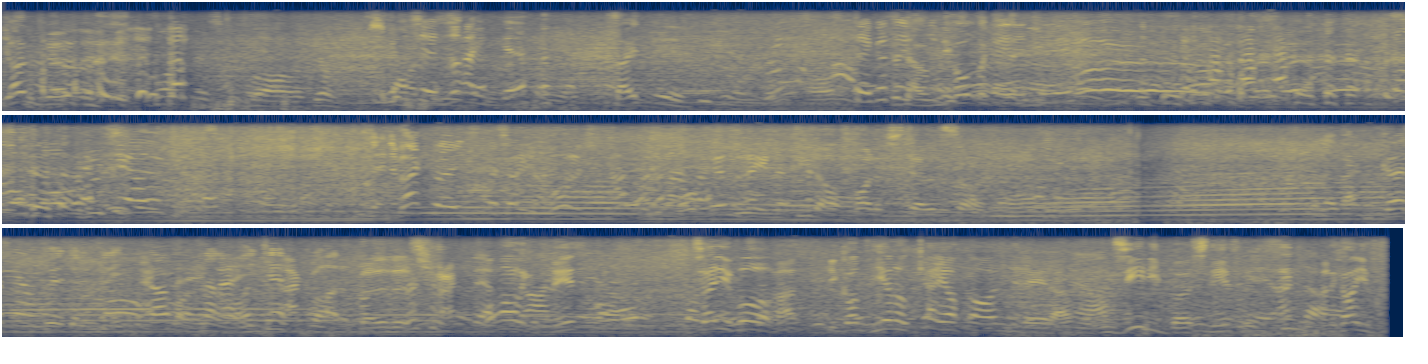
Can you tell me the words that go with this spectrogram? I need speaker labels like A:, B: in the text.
A: Jan Zei het niet.
B: Zeg het
A: niet op.
C: Zijn de weg? Zijn de volks. Ook iedereen die stelt zo.
A: Kut, 2005 betaald voor een rondje.
C: Dat is echt? Stel je voor, hè, je komt hier nog keihard aangereden. Dan zie je die bus niet. En dan ga je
